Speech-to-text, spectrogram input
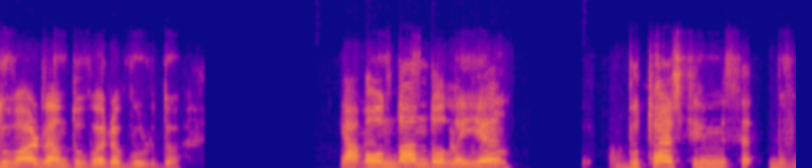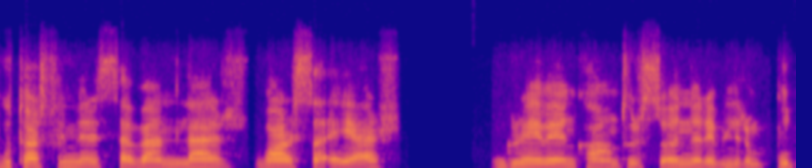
Duvardan duvara vurdu. Ya Evet ondan dolayı vurdu. bu tarz filmi bu, bu tarz filmleri sevenler varsa eğer Grave Encounters'ı önerebilirim. Bu,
